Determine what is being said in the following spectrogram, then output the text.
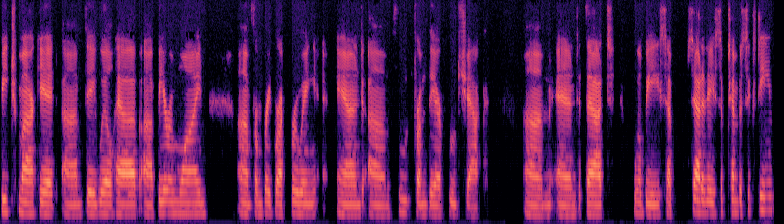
beach market. Um, they will have uh, beer and wine um, from Break Rock Brewing and um, food from their food shack. Um, and that will be sep- Saturday, September 16th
